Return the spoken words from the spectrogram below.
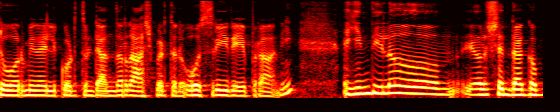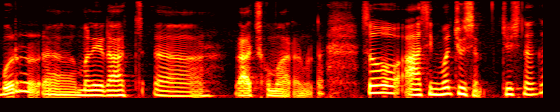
డోర్ మీద వెళ్ళి కొడుతుంటే అందరు రాసి పెడతారు ఓ శ్రీ రేప్రా అని. హిందీలో శ్రద్ధా కపూర్ మళ్ళీ రాజ్ రాజ్ కుమార్ అనమాట సో ఆ సినిమా చూసాం. చూసినాక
